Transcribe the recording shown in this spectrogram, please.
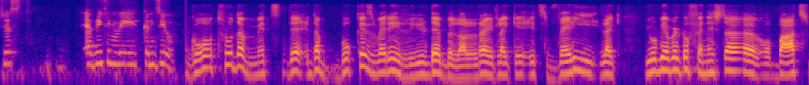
just everything we consume. Go through the myths. The, the book is very readable, all right? Like it's very, like, you'll be able to finish the Barthes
